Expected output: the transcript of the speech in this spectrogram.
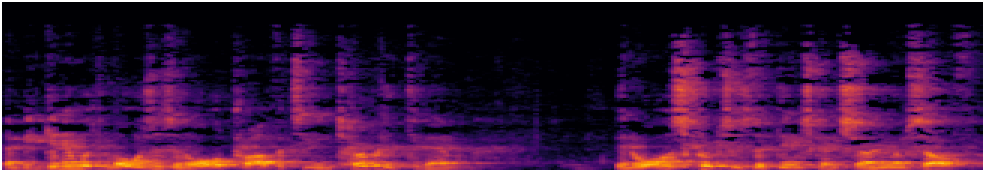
And beginning with Moses and all the prophets, he interpreted to them in all the scriptures the things concerning himself.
